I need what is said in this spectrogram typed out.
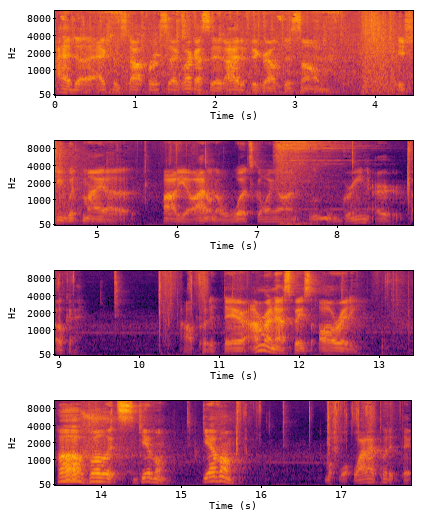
I had to uh, actually stop for a sec. Like I said, I had to figure out this um issue with my uh, audio. I don't know what's going on. Ooh, green herb. Okay. I'll put it there. I'm running out of space already. Oh, bullets. Give them. Give them. Why did I put it there?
